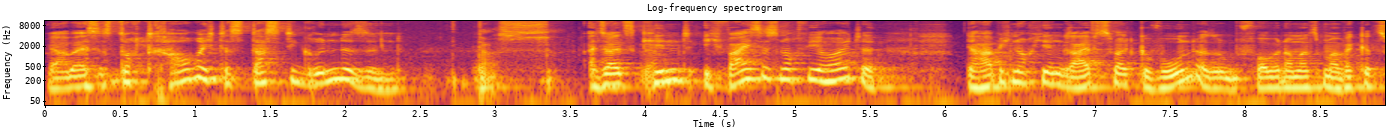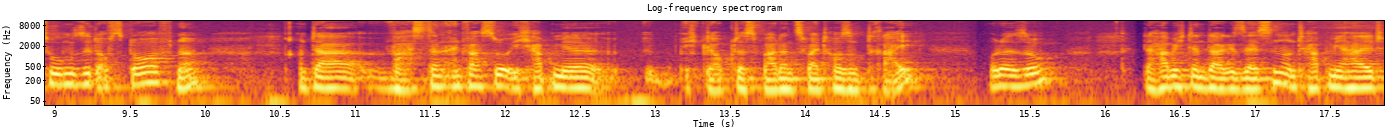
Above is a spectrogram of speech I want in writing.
Ja, aber es ist doch traurig, dass das die Gründe sind. Das, Also als Kind, ich weiß es noch wie heute. Da habe ich noch hier in Greifswald gewohnt, also bevor wir damals mal weggezogen sind aufs Dorf, ne? Und da war es dann einfach so, ich habe mir, ich glaube, das war dann 2003 oder so, da habe ich dann da gesessen und habe mir halt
